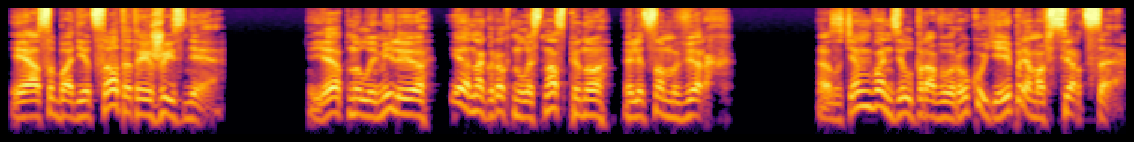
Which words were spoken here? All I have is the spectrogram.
и освободиться от этой жизни. Я пнул Эмилию, и она грохнулась на спину, лицом вверх а затем вонзил правую руку ей прямо в сердце.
